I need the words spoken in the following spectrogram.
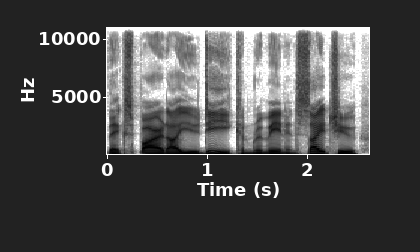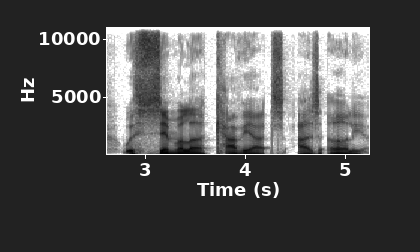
the expired IUD can remain in situ with similar caveats as earlier.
